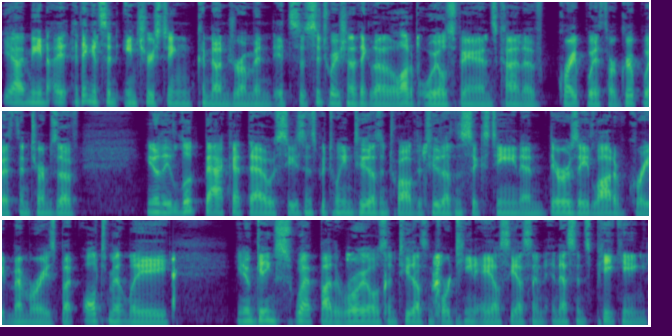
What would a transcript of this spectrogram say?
Yeah, I mean, I, I, think it's an interesting conundrum, and it's a situation I think that a lot of Orioles fans kind of gripe with or grip with in terms of you know, they look back at those seasons between 2012 to 2016, and there was a lot of great memories. But ultimately, you know, getting swept by the Royals in 2014 ALCS and in essence peaking,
